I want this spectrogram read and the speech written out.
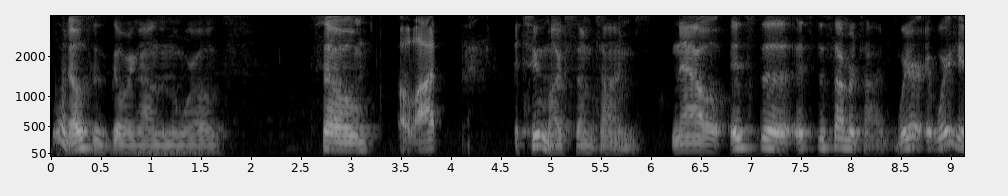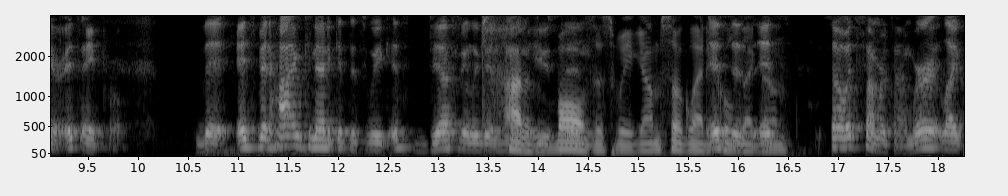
what else is going on in the world? So A lot. too much sometimes. Now it's the it's the summertime. We're we're here. It's April. The it's been hot in Connecticut this week. It's definitely been hot, Hot in as Houston. balls this week. I'm so glad it it's cooled just back down. so it's summertime. We're like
